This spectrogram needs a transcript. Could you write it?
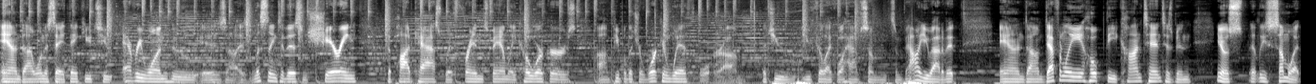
and I want to say thank you to everyone who is uh, is listening to this and sharing the podcast with friends, family, coworkers, um, people that you're working with, or um, that you you feel like will have some some value out of it. And um, definitely hope the content has been, you know, at least somewhat,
